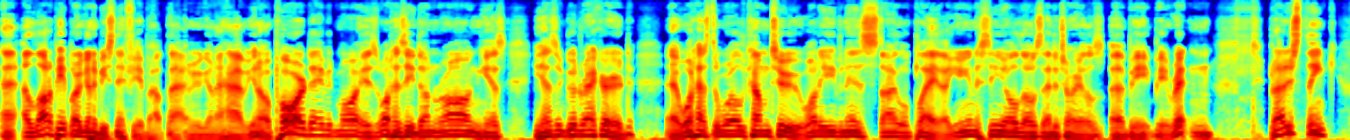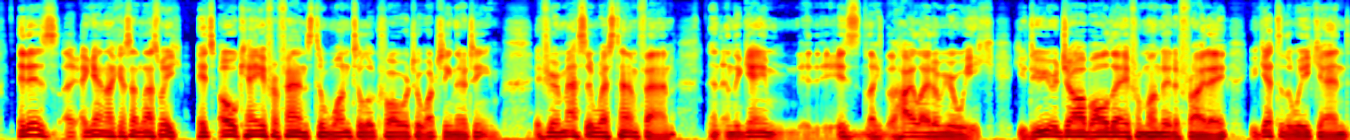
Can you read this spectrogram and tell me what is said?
Uh, a lot of people are going to be sniffy about that, and we're going to have, you know, poor David Moyes. What has he done wrong? He has he has a good record. Uh, what has the world come to? What even is style of play? Like, you're going to see all those editorials uh, be be written, but I just think it is again like i said last week it's okay for fans to want to look forward to watching their team. If you're a massive west ham fan and, and the game is like the highlight of your week you do your job all day from monday to friday you get to the weekend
